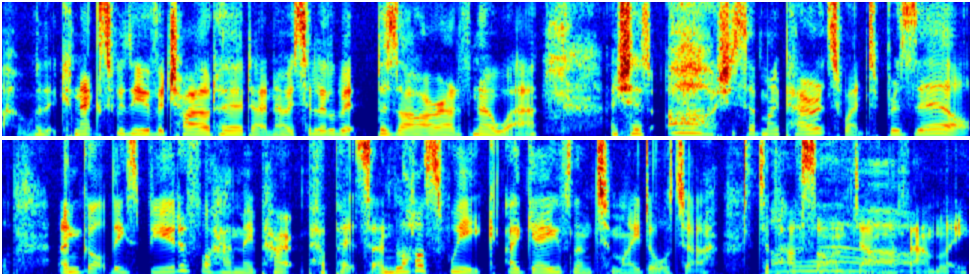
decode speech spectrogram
Uh, Well, it connects with you of a childhood. I know it's a little bit bizarre out of nowhere. And she said, Oh, she said, my parents went to Brazil and got these beautiful handmade pu- puppets. And last week I gave them to my daughter to Oh, pass on down the family.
